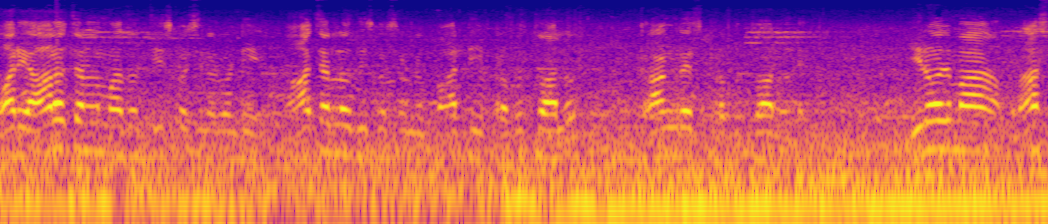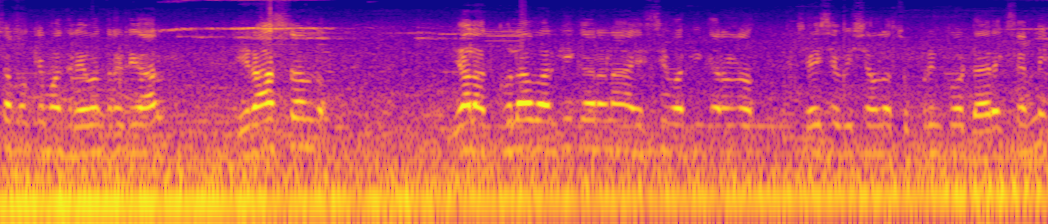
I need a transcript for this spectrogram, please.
వారి ఆలోచనలు మాత్రం తీసుకొచ్చినటువంటి ఆచరణలో తీసుకొచ్చినటువంటి పార్టీ ప్రభుత్వాలు కాంగ్రెస్ ప్రభుత్వాలు ఉన్నాయి ఈరోజు మా రాష్ట్ర ముఖ్యమంత్రి రేవంత్ రెడ్డి గారు ఈ రాష్ట్రంలో ఇవాళ కుల వర్గీకరణ ఎస్సీ వర్గీకరణ చేసే విషయంలో సుప్రీంకోర్టు డైరెక్షన్ని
